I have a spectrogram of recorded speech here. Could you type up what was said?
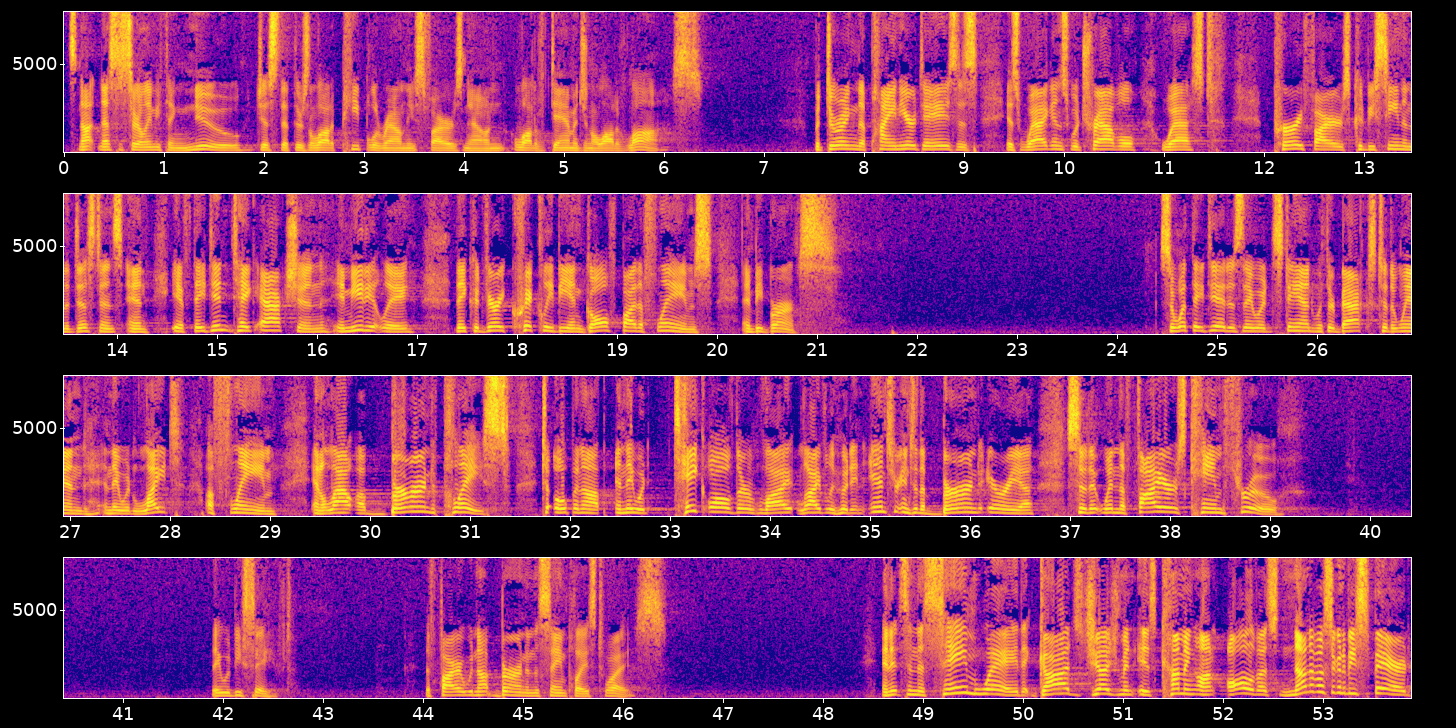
It's not necessarily anything new, just that there's a lot of people around these fires now and a lot of damage and a lot of loss. But during the pioneer days, as, as wagons would travel west, prairie fires could be seen in the distance, and if they didn't take action immediately, they could very quickly be engulfed by the flames and be burnt. So, what they did is they would stand with their backs to the wind and they would light a flame and allow a burned place to open up. And they would take all their li- livelihood and enter into the burned area so that when the fires came through, they would be saved. The fire would not burn in the same place twice. And it's in the same way that God's judgment is coming on all of us. None of us are going to be spared,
